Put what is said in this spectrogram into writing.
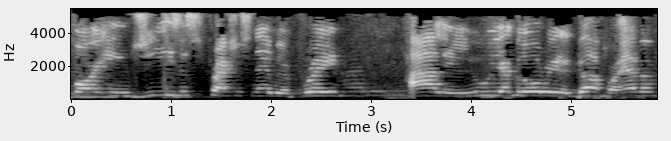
For in Jesus' precious name we have prayed. Hallelujah. Glory to God forever.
